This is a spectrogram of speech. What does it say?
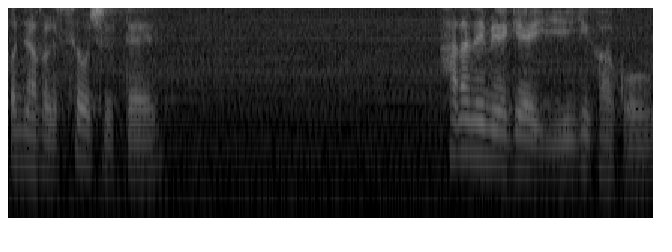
언약을 세우실 때 하나님에게 이익이 가고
